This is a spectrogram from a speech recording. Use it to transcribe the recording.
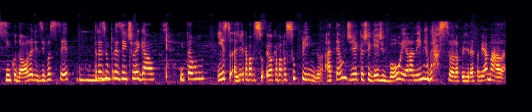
5 dólares, e você uhum. trazia um presente legal. Então, isso a gente acabava, eu acabava suprindo. Até um dia que eu cheguei de voo e ela nem me abraçou, ela foi direto à minha mala.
